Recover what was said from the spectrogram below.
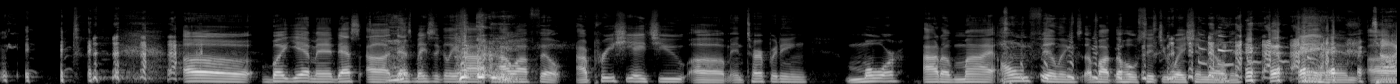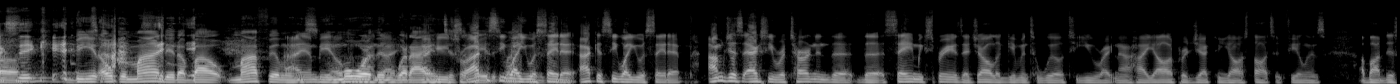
uh but yeah man that's uh that's basically how how i felt i appreciate you um interpreting more out of my own feelings about the whole situation melvin and uh, Toxic. being open-minded about my feelings I am being more than what i, hear you, I can see why you would say that. I can see why you would say that. I'm just actually returning the the same experience that y'all are giving to Will to you right now. How y'all are projecting y'all's thoughts and feelings about this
